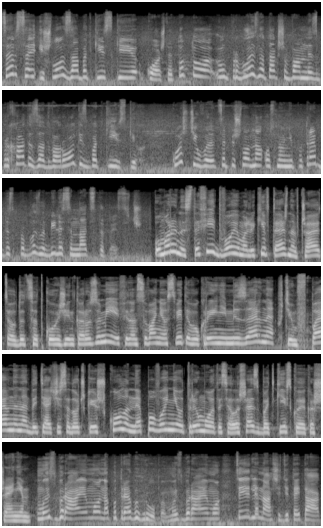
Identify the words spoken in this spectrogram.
Це все йшло за батьківські кошти. Тобто, ну, приблизно так, щоб вам не збрехати, за два роки з батьківських коштів е, це пішло на основні потреби, десь приблизно біля 17 тисяч. У Марини Стефій двоє малюків теж навчаються у дитсадку. Жінка розуміє, фінансування освіти в Україні мізерне, втім впевнена, дитячі садочки і школи не повинні утримуватися лише з батьківської кишені. Ми збираємо на потреби групи. Ми збираємо це і для наших дітей. Так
